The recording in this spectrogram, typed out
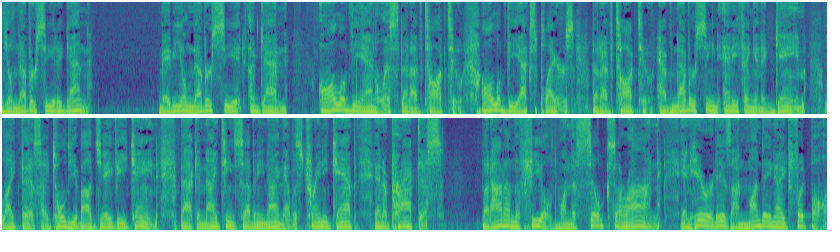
you'll never see it again. Maybe you'll never see it again." All of the analysts that I've talked to, all of the ex players that I've talked to, have never seen anything in a game like this. I told you about J.V. Cain back in 1979. That was training camp and a practice. But out on the field, when the Silks are on, and here it is on Monday Night Football,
